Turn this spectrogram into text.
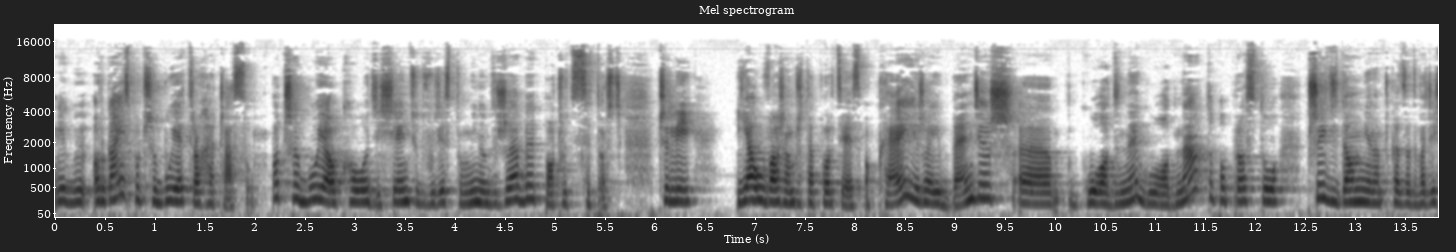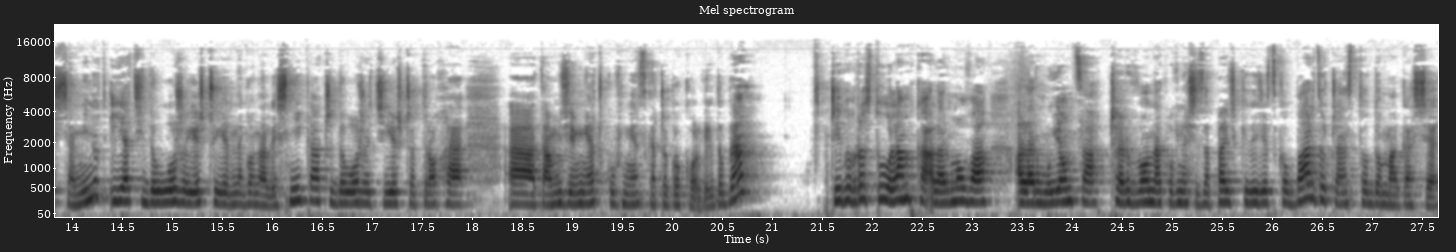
jakby organizm potrzebuje trochę czasu. Potrzebuje około 10-20 minut, żeby poczuć sytość. Czyli ja uważam, że ta porcja jest ok. Jeżeli będziesz e, głodny, głodna, to po prostu przyjdź do mnie na przykład za 20 minut i ja ci dołożę jeszcze jednego naleśnika, czy dołożę ci jeszcze trochę tam ziemniaczków, mięska, czegokolwiek, dobra? Czyli po prostu lampka alarmowa, alarmująca, czerwona powinna się zapalić, kiedy dziecko bardzo często domaga się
